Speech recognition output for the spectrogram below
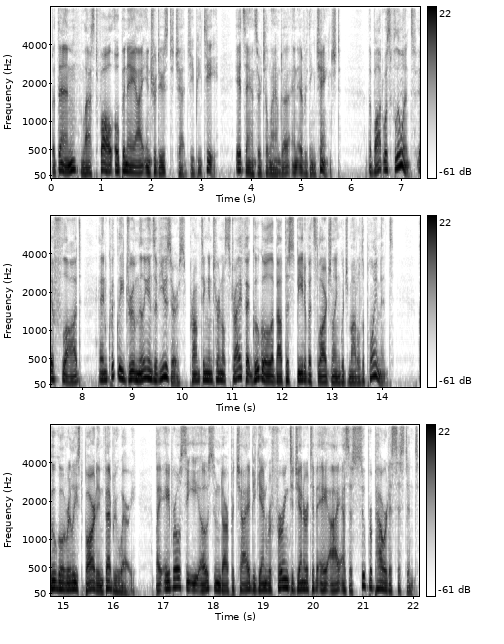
But then, last fall, OpenAI introduced ChatGPT, its answer to LaMDA, and everything changed. The bot was fluent, if flawed, and quickly drew millions of users, prompting internal strife at Google about the speed of its large language model deployment. Google released Bard in February. By April, CEO Sundar Pichai began referring to generative AI as a superpowered assistant,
